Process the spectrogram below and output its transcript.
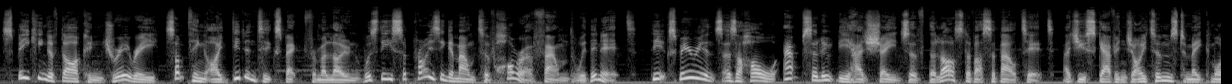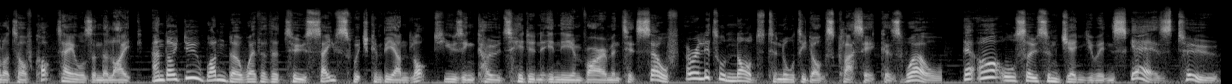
Speaking of dark and dreary, something I didn't expect from Alone was the surprising amount of horror found within it. The experience as a whole absolutely has shades of The Last of Us about it, as you scavenge items to make Molotov cocktails and the like, and I do wonder whether the two safes which can be unlocked using codes hidden in the environment itself are a little nod to Naughty Dog's classic as well. There are also some genuine scares too.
